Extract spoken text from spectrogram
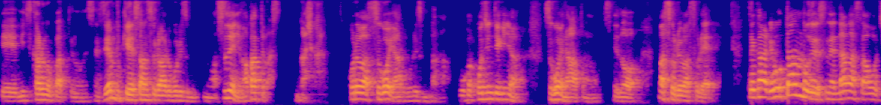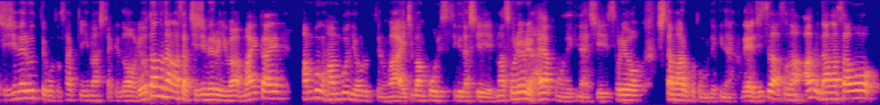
えー、見つかるのかっていうのをですね、全部計算するアルゴリズムっていうのはすでに分かってます。昔から。これはすごいアルゴリズムだな。僕は個人的にはすごいなと思うんですけど、まあそれはそれ。それから両端のですね、長さを縮めるっていうことをさっき言いましたけど、両端の長さを縮めるには毎回半分半分に折るっていうのが一番効率的だし、まあそれより早くもできないし、それを下回ることもできないので、実はそのある長さを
